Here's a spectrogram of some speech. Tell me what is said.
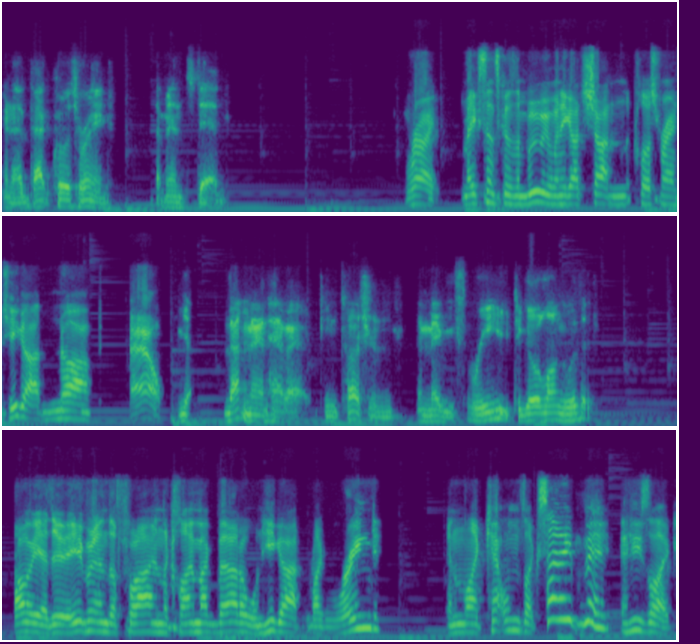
and at that close range, that man's dead. Right. Makes sense because the movie when he got shot in close range, he got knocked out. Yeah, that man had a concussion and maybe three to go along with it. Oh yeah, dude. Even in the fight in the climax battle when he got like ringed, and like Catwoman's like, "Save me!" and he's like,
